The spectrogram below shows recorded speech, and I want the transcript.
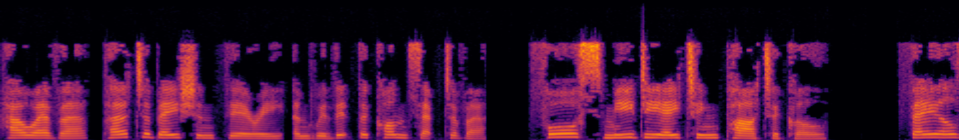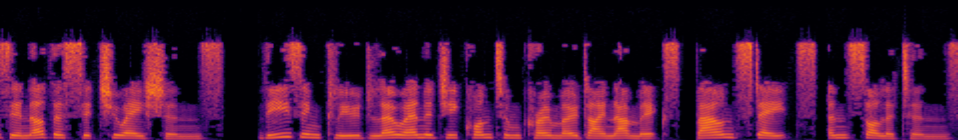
However, perturbation theory and with it the concept of a force-mediating particle fails in other situations. These include low-energy quantum chromodynamics, bound states, and solitons.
